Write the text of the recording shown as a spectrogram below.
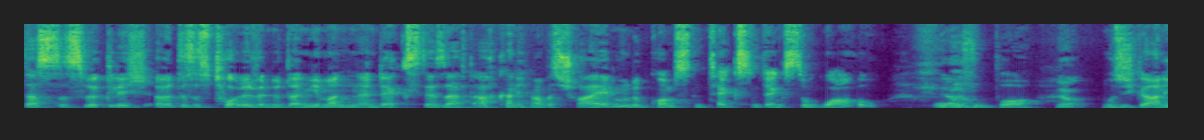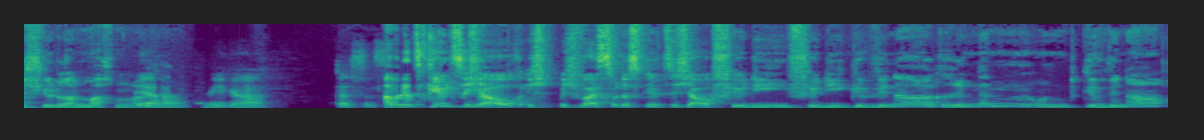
das ist wirklich, äh, das ist toll, wenn du dann jemanden entdeckst, der sagt, ach, kann ich mal was schreiben und du bekommst einen Text und denkst so, wow, oh, ja. super, ja. muss ich gar nicht viel dran machen. Also. Ja, mega. Das ist Aber das gilt sicher auch, ich, ich weiß so, das gilt sicher auch für die, für die Gewinnerinnen und Gewinner.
